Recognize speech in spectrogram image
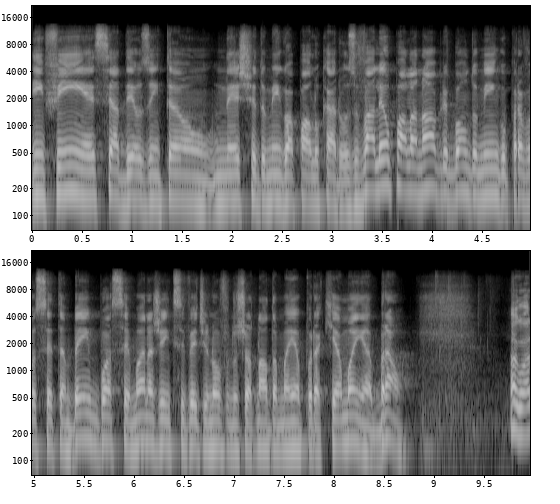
Enfim, esse adeus então neste domingo a Paulo Caruso. Valeu, Paula Nobre, bom domingo para você também. Boa semana, a gente se vê de novo no Jornal da Manhã por aqui amanhã. Brown. Agora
